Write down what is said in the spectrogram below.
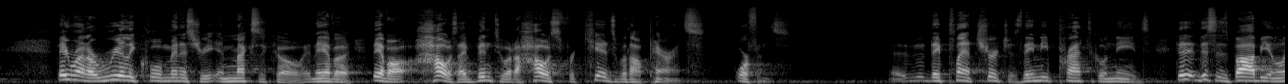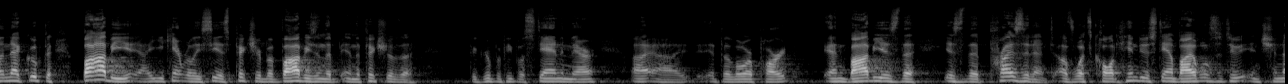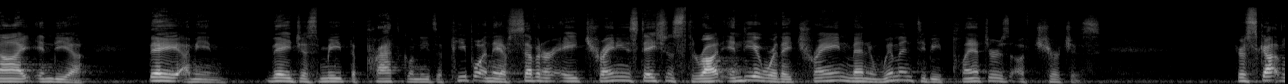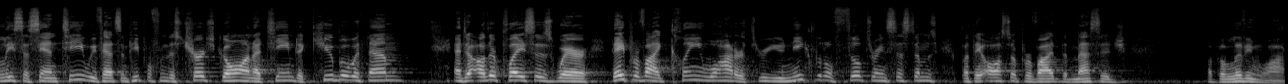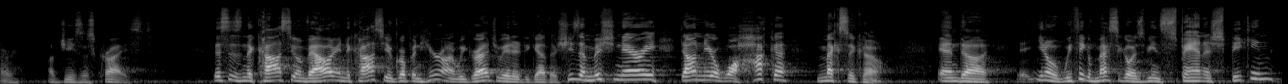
they run a really cool ministry in Mexico, and they have a, they have a house, I've been to it, a house for kids without parents, orphans. They plant churches. They meet practical needs. This is Bobby and Lynette Gupta. Bobby, uh, you can't really see his picture, but Bobby's in the, in the picture of the, the group of people standing there uh, uh, at the lower part and Bobby is the, is the president of what's called Hindustan Bible Institute in Chennai, India. They, I mean, they just meet the practical needs of people, and they have seven or eight training stations throughout India where they train men and women to be planters of churches. Here's Scott and Lisa Santee. We've had some people from this church go on a team to Cuba with them and to other places where they provide clean water through unique little filtering systems, but they also provide the message of the living water of Jesus Christ. This is Nicasio and Valerie. Nicasio grew up in Huron. We graduated together. She's a missionary down near Oaxaca, Mexico. And, uh, you know, we think of Mexico as being Spanish speaking.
